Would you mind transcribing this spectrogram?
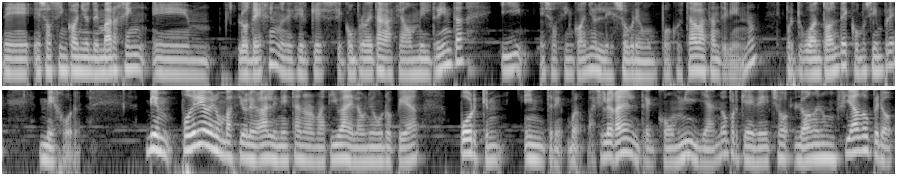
eh, esos 5 años de margen eh, lo dejen, es decir, que se comprometan hacia 2030 y esos 5 años les sobren un poco. Está bastante bien, ¿no? Porque cuanto antes, como siempre, mejor. Bien, podría haber un vacío legal en esta normativa de la Unión Europea porque entre, bueno, vacío legal entre comillas, ¿no? Porque de hecho lo han anunciado, pero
